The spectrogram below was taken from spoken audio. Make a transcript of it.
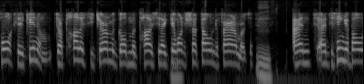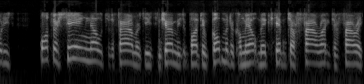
totally against them. Their policy, German government policy, like they want to shut down the farmers. Mm. And, and the thing about it is, what they're saying now to the farmers is in Germany, what the government are coming out and making statements, they're far right, they're far right.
